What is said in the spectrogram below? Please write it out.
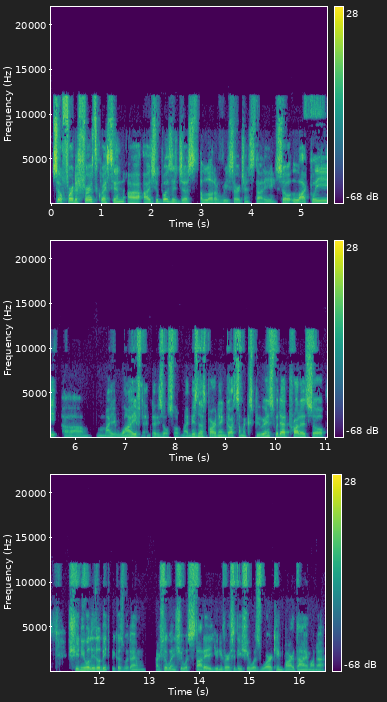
So for the first question, uh, I suppose it's just a lot of research and study. So luckily, um, my wife, that is also my business partner, got some experience with that product. So she knew a little bit because when I'm actually when she was studying at university, she was working part time on a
